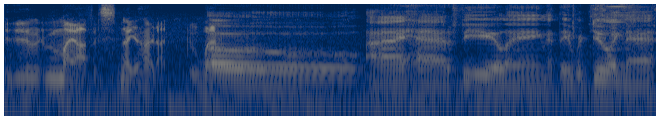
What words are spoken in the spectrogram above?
Uh, My office, not your hard on. Whatever. Oh, I had a feeling that they were doing that.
